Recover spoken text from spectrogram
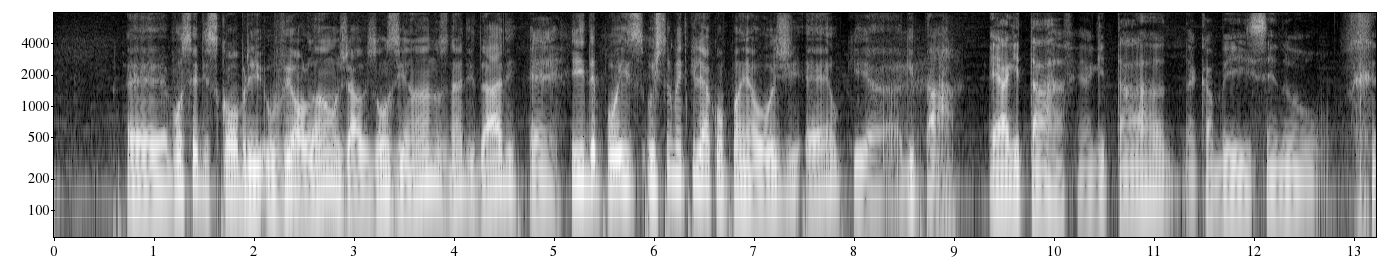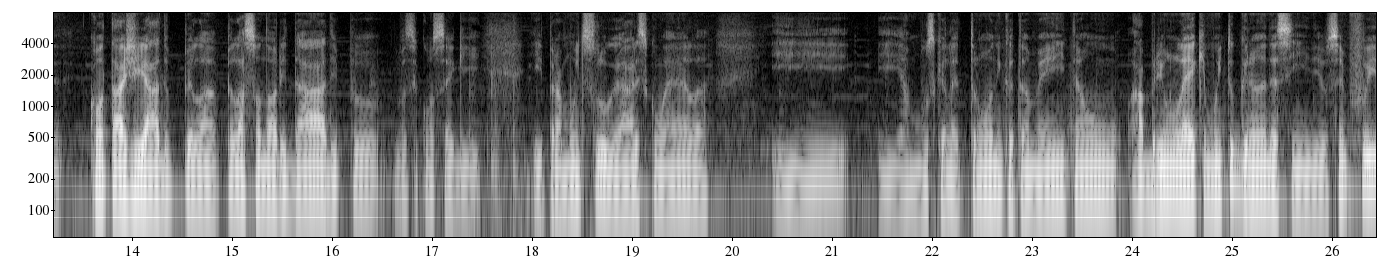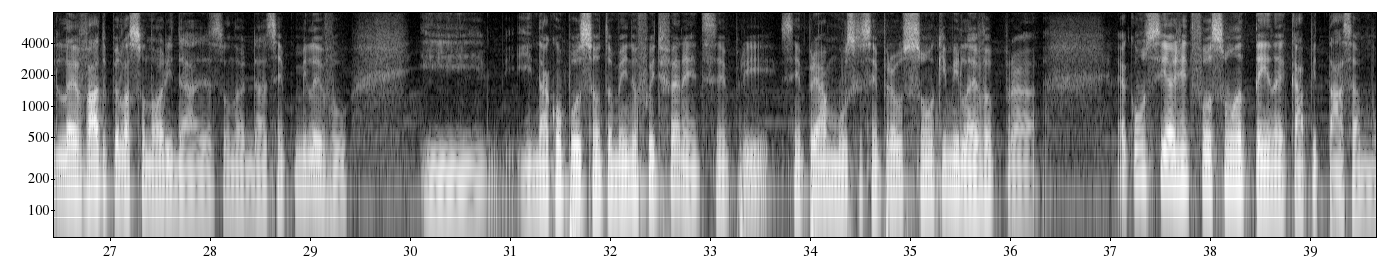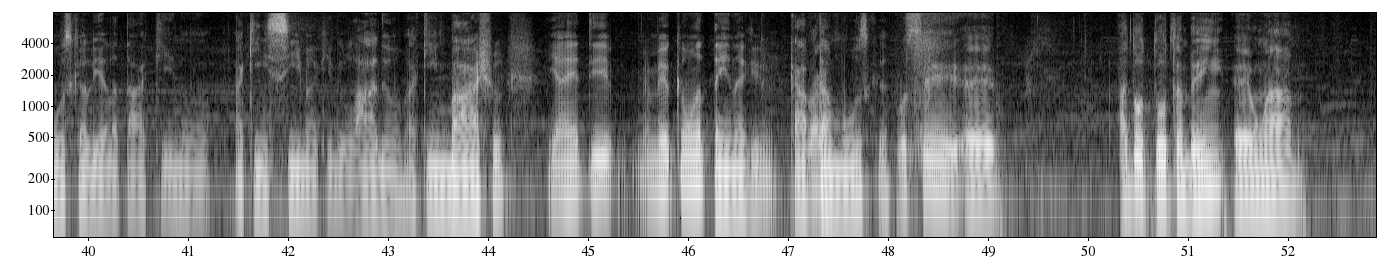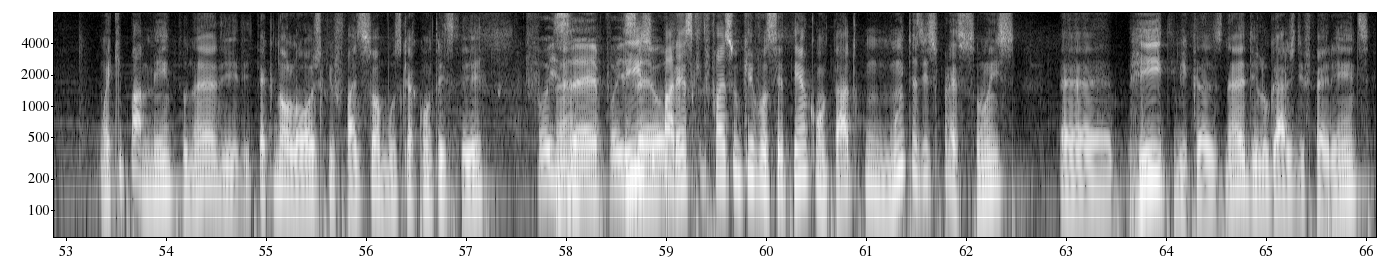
é, você descobre o violão já aos 11 anos né, de idade É. e depois o instrumento que lhe acompanha hoje é o quê? A guitarra. É a guitarra. É a guitarra, acabei sendo contagiado pela, pela sonoridade, por, você consegue ir para muitos lugares com ela e, e a música eletrônica também, então abriu um leque muito grande assim. Eu sempre fui levado pela sonoridade, a sonoridade sempre me levou. E, e na composição também não foi diferente. Sempre, sempre é a música, sempre é o som que me leva pra. É como se a gente fosse uma antena e captasse a música ali. Ela tá aqui no, aqui em cima, aqui do lado, aqui embaixo. E a gente é meio que uma antena que capta Agora- a música. Você é, adotou também é, uma, um equipamento né, de, de tecnológico que faz sua música acontecer. Pois né? é, pois E é. isso eu- parece que faz com que você tenha contato com muitas expressões é, rítmicas, né, de lugares diferentes.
